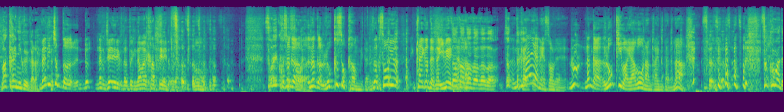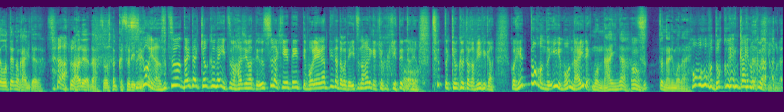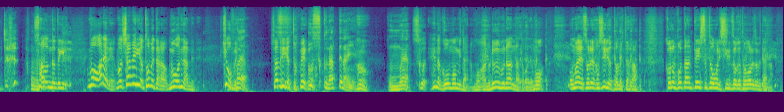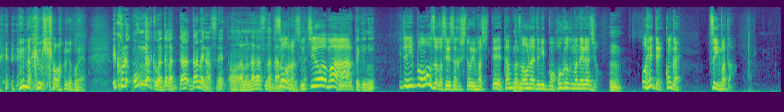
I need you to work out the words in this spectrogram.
わかりにくいから。何ちょっと、ろなんかジェネリックの時名前変わってんねん、俺。そうそうそう。それこなんそそうやか、。なんか、六素感みたいな。なんかそういう買い方やな、イメージそうそうなんか。そうそうそう。ちょっと変えてなんやねん、それ。ロなんか、ロキは野号なんかいみたいなな。そこまで追ってんのかいみたいな。それあるある。やな、その薬で。すごいな。普通、だいたい曲ね、いつも始まって、うっすら消えていって盛り上がっていたところで、いつの間にか曲消えてったらうんよ。ずっと曲とか耳から。これヘッドホンの意味もうないで。もうないな。うんずっと何もない。ほぼほぼ独演会の空気よ、これ。サウンド的に。もうあれやで。もう喋りを止めたら無音になんねんで。恐怖や。喋りを止めるわ。薄くなってないんや。うん。ほんまや。すごい。変な拷問みたいな。もうあの、ルームランナーとかでもう、お前それ走りを止めたら、このボタン停止とともに心臓が止まるぞみたいな。変な空気感あるよ、これ。え、これ音楽はだからだ、ダメなんですね。ああの、流すのはダメってそうなんです。一応ルーまあル、的に。一応日本放送が制作しておりまして、単発のオールナイトニッポン、北国マネーラジオうん。を経て、今回、ついにまた、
